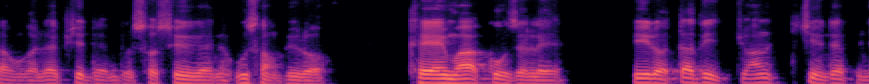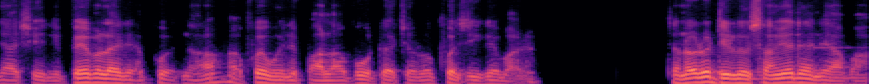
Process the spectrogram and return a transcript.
တောင်ကလည်းဖြစ်တယ်လို့ဆော့ဆွေးရနဲ့ဥဆောင်ပြီးတော့ခရိုင်မှာကိုယ်စားလှယ်ပြီးတော့တတိကျွမ်းကျင်တဲ့ပညာရှင်တွေဘဲမလိုက်တဲ့အဖွဲ့နော်အဖွဲ့ဝင်တွေပါလာဖို့အတွက်ကျွန်တော်ဖွဲ့စည်းခဲ့ပါတယ်ကျွန်တော်တို့ဒီလိုဆောင်ရွက်တဲ့နေရာမှာ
